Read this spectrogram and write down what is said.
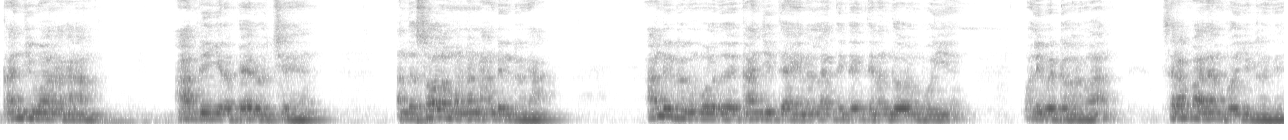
காஞ்சிமாநகரம் அப்படிங்கிற பேர் வச்சு அந்த சோழ மன்னன் ஆண்டுக்கிட்டு இருக்கான். ஆண்டுக்கிட்டு இருக்கும் பொழுது காஞ்சி தாயன் எல்லாத்திட்டே தினந்தோறும் போய் வழிபட்டு வருவான். சிறப்பாக தான் போய்கிட்டு இருக்கு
